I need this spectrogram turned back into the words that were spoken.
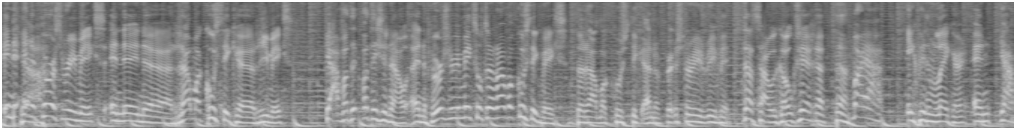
In de Ja. Anniversary remix en de, in de Raum Acoustic eh, remix. Ja, wat, wat is het nou? Anniversary mix of de Raum Acoustic mix? De Ram Acoustic Anniversary Remix. Dat zou ik ook zeggen. Ja. Maar ja, ik vind hem lekker. En ja,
